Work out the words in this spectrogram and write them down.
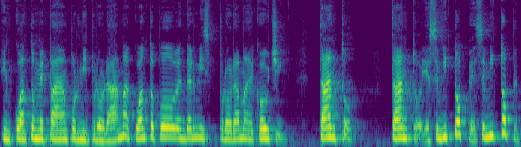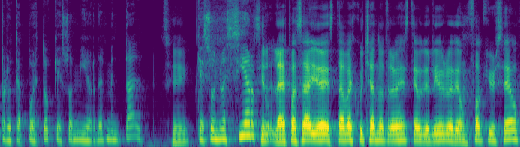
en cuánto me pagan por mi programa, cuánto puedo vender mis programas de coaching. Tanto, tanto. Y ese es mi tope, ese es mi tope, pero te apuesto que eso mierda es mental, Sí. que eso no es cierto. Sí, la vez pasada yo estaba escuchando otra vez este audiolibro de Unfuck Yourself.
